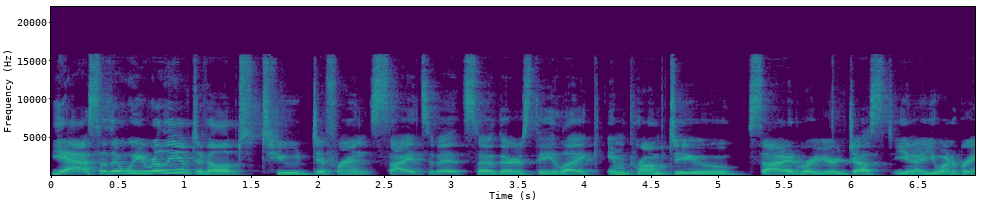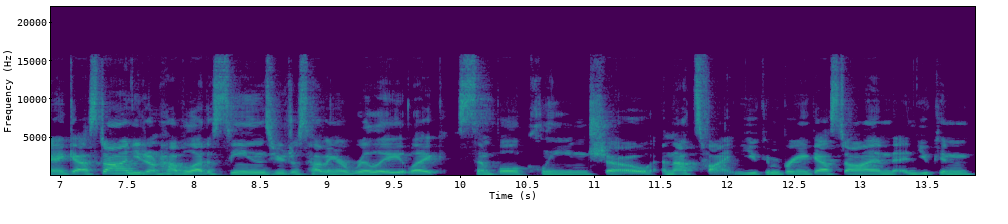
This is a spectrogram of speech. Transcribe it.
Yeah, so that we really have developed two different sides of it. So there's the like impromptu side where you're just, you know, you want to bring a guest on, you don't have a lot of scenes, you're just having a really like simple, clean show, and that's fine. You can bring a guest on and you can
